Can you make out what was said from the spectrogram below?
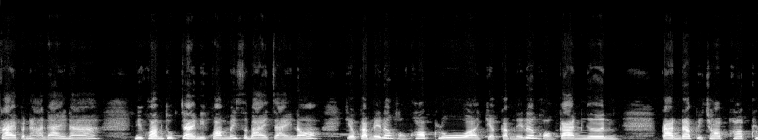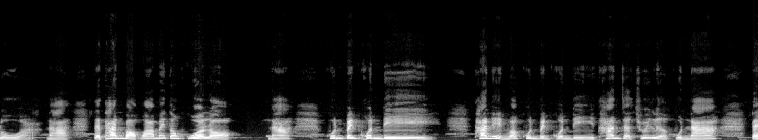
คลายปัญหาได้นะ มีความทุกข์ใจมีความไม่สบายใจเนาะเกี่ยวกับในเรื่องของครอบครัว เกี่ยวกับในเรื่องของการเงิน การรับผิดชอบครอบครัวนะแต่ท่านบอกว่าไม่ต้องกลัวหรอกนะคุณเป็นคนดี ท่านเห็นว่าคุณเป็นคนดี ท่านจะช่วยเหลือคุณนะ แต่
